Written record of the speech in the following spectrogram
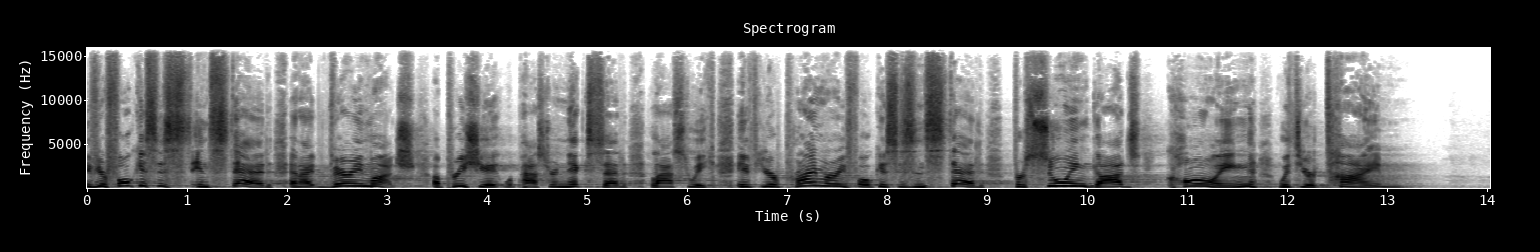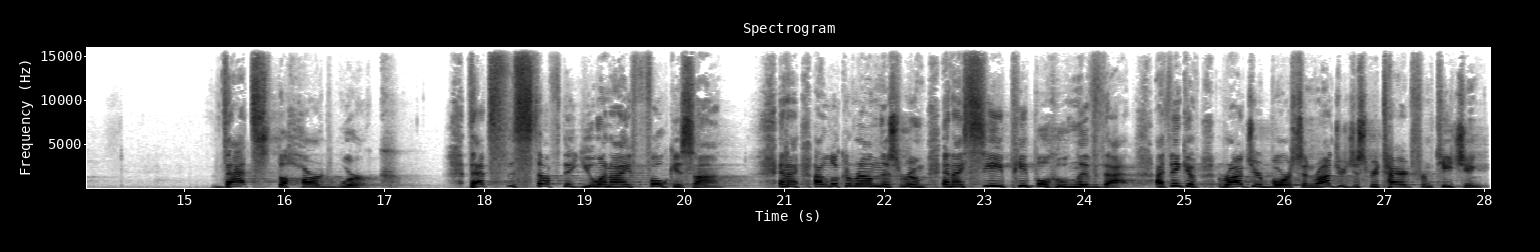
if your focus is instead, and I very much appreciate what Pastor Nick said last week, if your primary focus is instead pursuing God's calling with your time, that's the hard work. That's the stuff that you and I focus on. And I, I look around this room and I see people who live that. I think of Roger Borson. Roger just retired from teaching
